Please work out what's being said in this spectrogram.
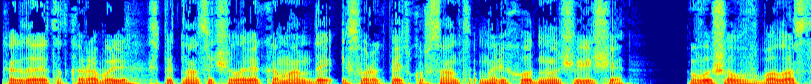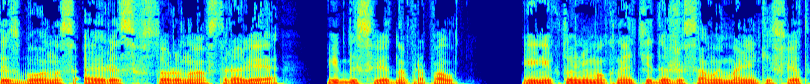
когда этот корабль с 15 человек команды и 45 курсант мореходное училище вышел в балласт из Буэнос-Айрес в сторону Австралии и бесследно пропал. И никто не мог найти даже самый маленький след.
